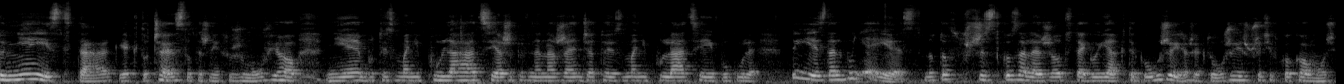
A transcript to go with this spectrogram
to nie jest tak, jak to często też niektórzy mówią, nie, bo to jest manipulacja, że pewne narzędzia to jest manipulacja i w ogóle. No jest albo nie jest. No to wszystko zależy od tego, jak tego użyjesz, jak to użyjesz przeciwko komuś,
